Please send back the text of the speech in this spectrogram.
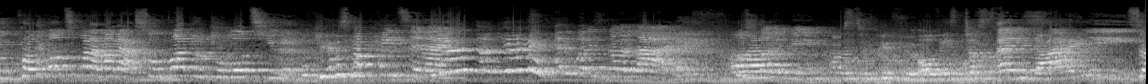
you. Promote one another so God will promote you. Yes. Stop hating. Like, yes, okay. Everybody's gonna lie. Uh, to go through all this, just exactly. So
